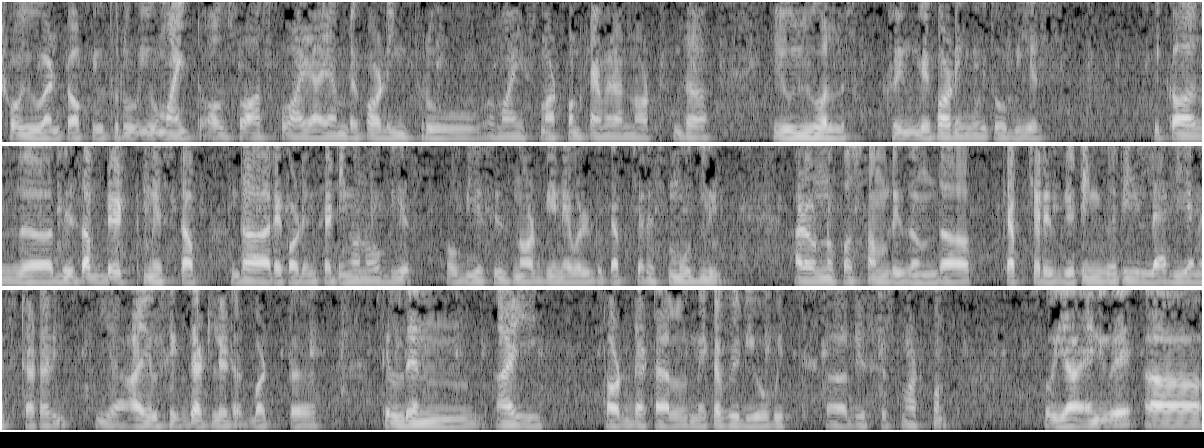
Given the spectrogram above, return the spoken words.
show you and talk you through. You might also ask why i am recording through my smartphone camera not the usual screen recording with obs because uh, this update messed up the recording setting on obs obs is not being able to capture smoothly i don't know for some reason the capture is getting very laggy and stuttery. Yeah i will fix that later but uh, till then i thought that I'll make a video with uh, this smartphone. So yeah anyway uh,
